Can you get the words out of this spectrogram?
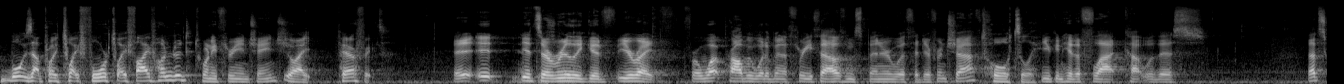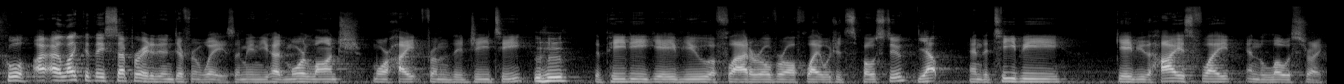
what was that? Probably 24, 2500? 23 and change. Right, perfect. It, it it's a really good. You're right. For what probably would have been a 3,000 spinner with a different shaft, Totally. you can hit a flat cut with this. That's cool. I, I like that they separated it in different ways. I mean, you had more launch, more height from the GT. Mm-hmm. The PD gave you a flatter overall flight, which it's supposed to, Yep. and the TB gave you the highest flight and the lowest strike.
